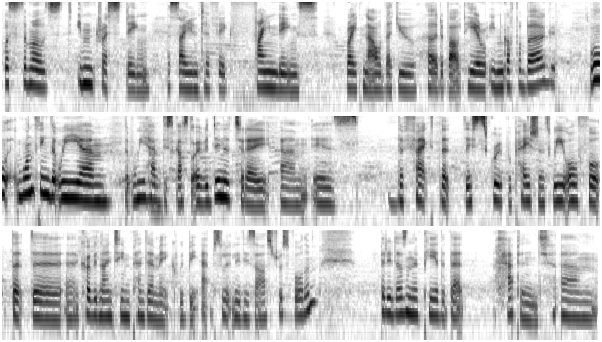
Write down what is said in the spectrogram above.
what's the most interesting scientific findings right now that you heard about here in Gothenburg? Well, one thing that we um, that we have discussed over dinner today um, is the fact that this group of patients, we all thought that the uh, COVID nineteen pandemic would be absolutely disastrous for them, but it doesn't appear that that happened. Um,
